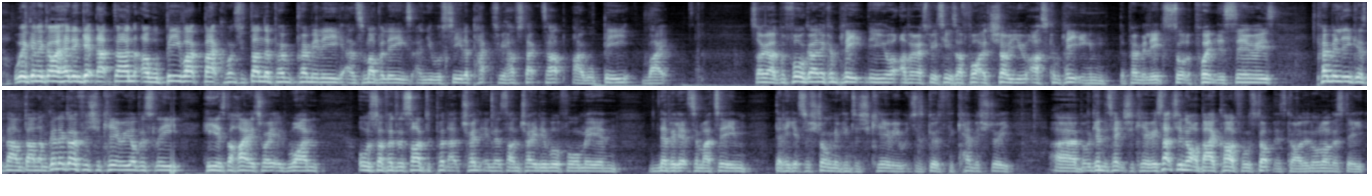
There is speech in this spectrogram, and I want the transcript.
We're going to go ahead and get that done. I will be right back once we've done the Premier League and some other leagues, and you will see the packs we have stacked up. I will be right so guys, before going to complete the other SBCs, I thought I'd show you us completing the Premier League, sort of point in this series. Premier League is now done. I'm going to go for Shaqiri, obviously. He is the highest rated one. Also, if I decide to put that Trent in that's untradeable for me and never gets in my team, then he gets a strong link into Shaqiri, which is good for chemistry. Uh, but we're going to take Shaqiri. It's actually not a bad card, full stop, this card, in all honesty.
